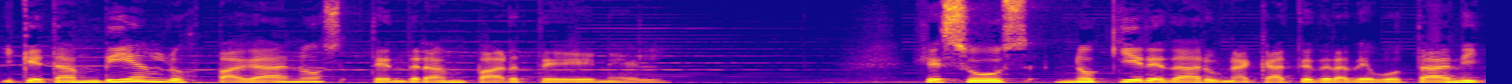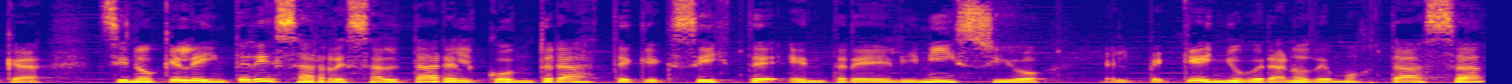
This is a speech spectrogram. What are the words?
y que también los paganos tendrán parte en él. Jesús no quiere dar una cátedra de botánica, sino que le interesa resaltar el contraste que existe entre el inicio, el pequeño grano de mostaza,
